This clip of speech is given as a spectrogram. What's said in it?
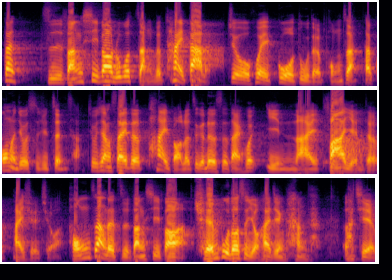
但脂肪细胞如果长得太大了，就会过度的膨胀，它功能就会失去正常，就像塞得太饱的这个热色带，会引来发炎的白血球啊。膨胀的脂肪细胞啊，全部都是有害健康的，而且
